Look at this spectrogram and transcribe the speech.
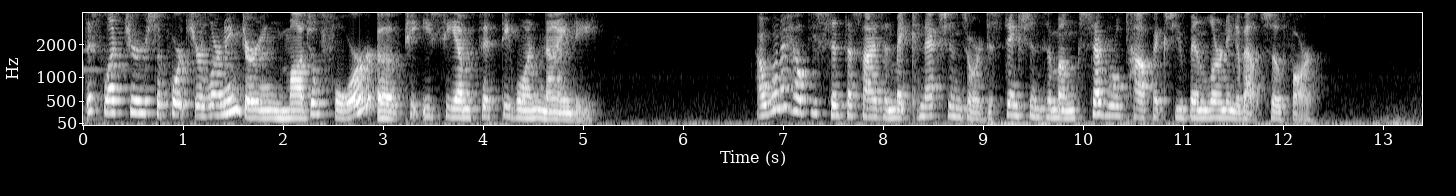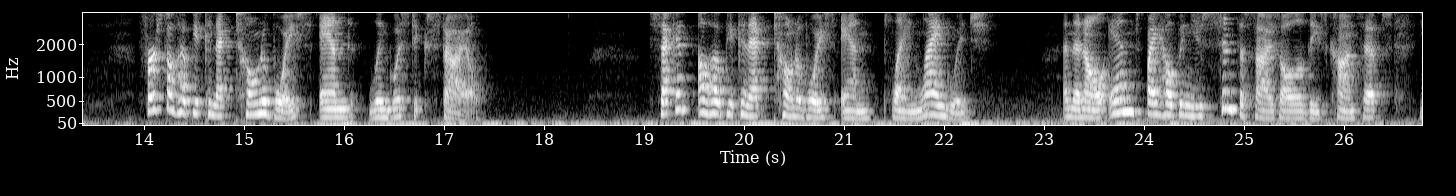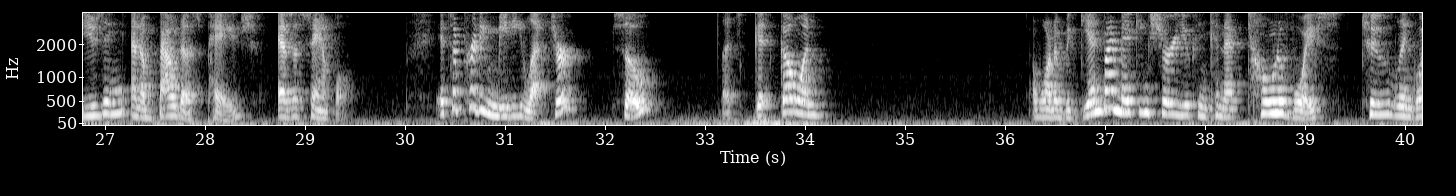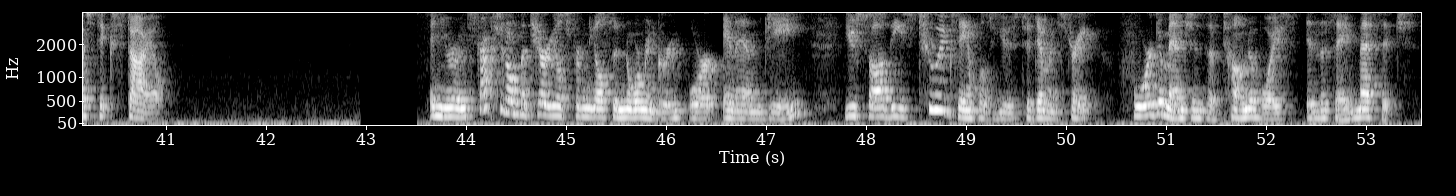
This lecture supports your learning during Module 4 of TECM 5190. I want to help you synthesize and make connections or distinctions among several topics you've been learning about so far. First, I'll help you connect tone of voice and linguistic style. Second, I'll help you connect tone of voice and plain language. And then I'll end by helping you synthesize all of these concepts using an About Us page as a sample. It's a pretty meaty lecture, so let's get going. I want to begin by making sure you can connect tone of voice to linguistic style. In your instructional materials from Nielsen Norman Group, or NNG, you saw these two examples used to demonstrate four dimensions of tone of voice in the same message.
